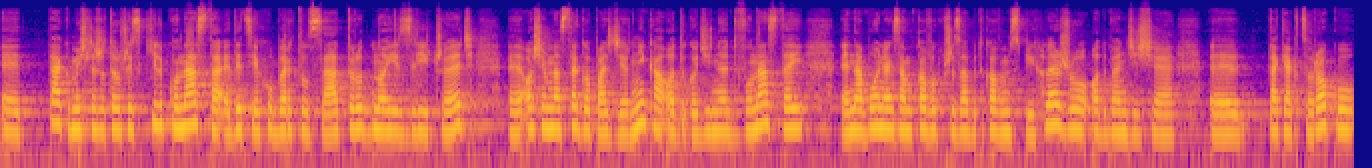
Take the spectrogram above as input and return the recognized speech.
E, Tak, myślę, że to już jest kilkunasta edycja Hubertusa. Trudno je zliczyć. E, 18 października od godziny 12 na Błoniach Zamkowych przy zabytkowym Spichlerzu odbędzie się, e, tak jak co roku,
